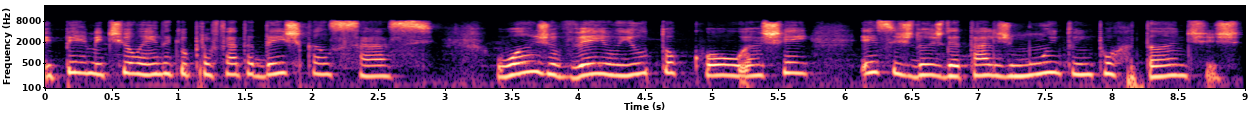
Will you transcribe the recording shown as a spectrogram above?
e permitiu ainda que o profeta descansasse. O anjo veio e o tocou. Eu achei esses dois detalhes muito importantes.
